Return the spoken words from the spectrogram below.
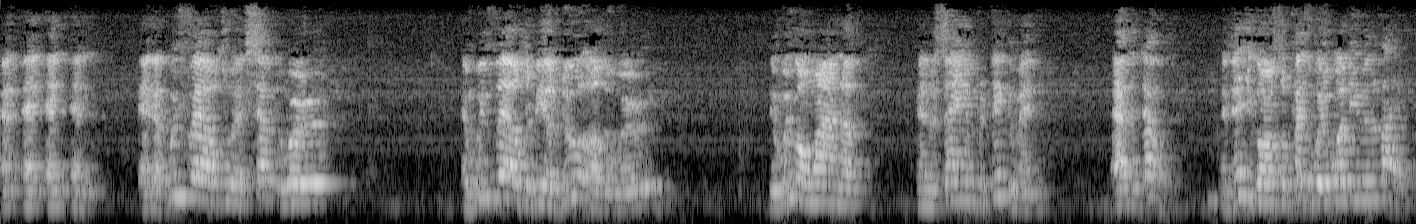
And and and and, and if we fail to accept the word, if we fail to be a doer of the word, then we're gonna wind up in the same predicament as the devil. And then you go on some places where you wasn't even invited.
